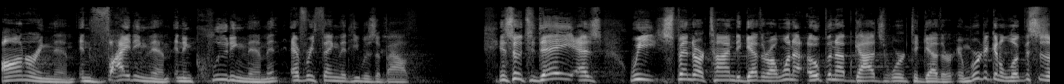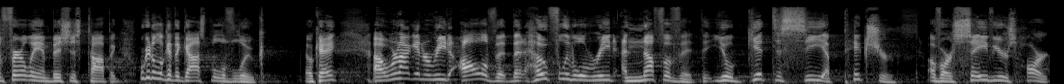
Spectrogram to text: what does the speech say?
honoring them, inviting them, and including them in everything that he was about. And so today, as we spend our time together, I want to open up God's Word together. And we're going to look, this is a fairly ambitious topic. We're going to look at the Gospel of Luke. Okay? Uh, we're not going to read all of it, but hopefully we'll read enough of it that you'll get to see a picture of our Savior's heart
